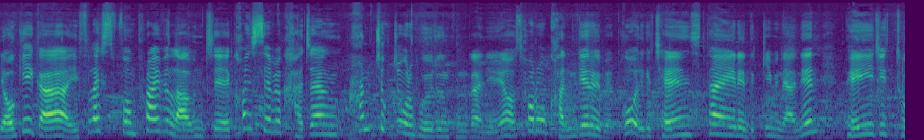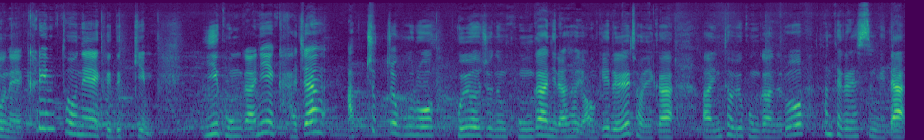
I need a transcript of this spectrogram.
여기가 이 플렉스폼 프라이빗 라운지의 컨셉을 가장 함축적으로 보여주는 공간이에요. 서로 관계를 맺고 이렇게 젠 스타일의 느낌이 나는 베이지 톤의 크림 톤의 그 느낌. 이 공간이 가장 압축적으로 보여주는 공간이라서 여기를 저희가 아, 인터뷰 공간으로 선택을 했습니다.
